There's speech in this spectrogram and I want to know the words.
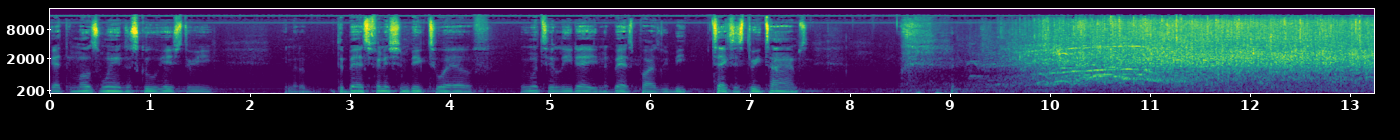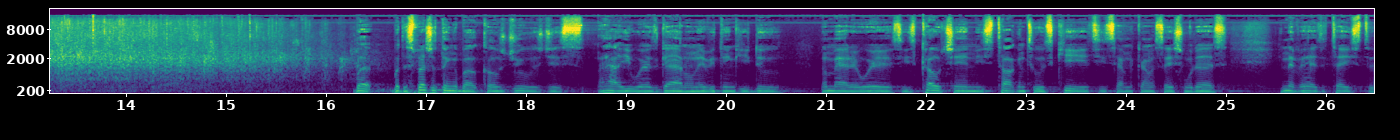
we had the most wins in school history. You know, the, the best finish in Big 12. We went to Elite Eight, and the best part is we beat Texas three times. But but the special thing about Coach Drew is just how he wears God on everything he do. No matter where he's coaching, he's talking to his kids, he's having a conversation with us. He never hesitates to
